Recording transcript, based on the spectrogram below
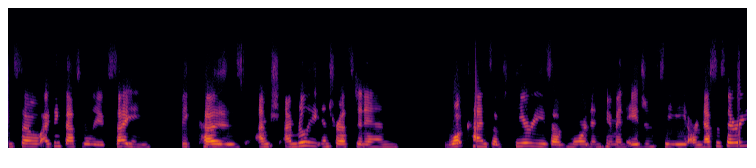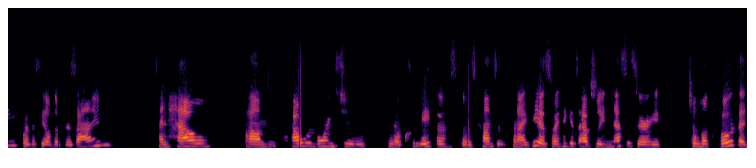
and so I think that's really exciting because I'm I'm really interested in what kinds of theories of more than human agency are necessary for the field of design, and how um, how we're going to you know create those those concepts and ideas. So I think it's absolutely necessary to look both at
